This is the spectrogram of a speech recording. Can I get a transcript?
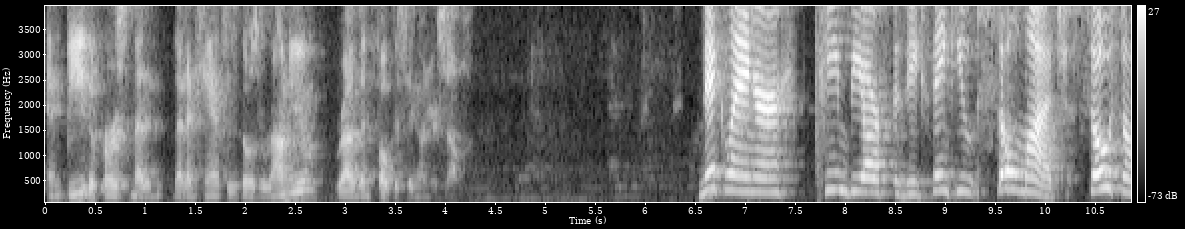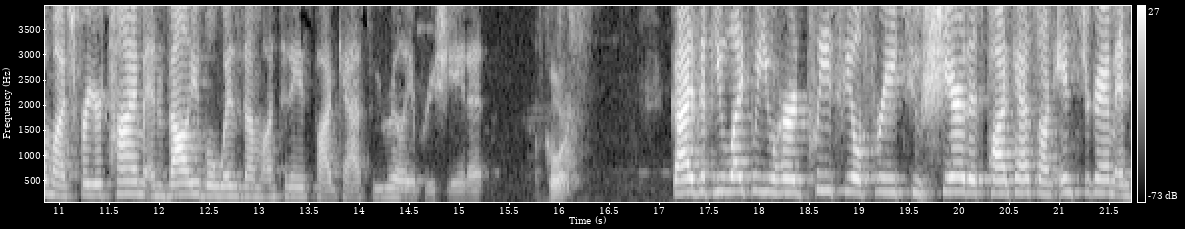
and be the person that that enhances those around you rather than focusing on yourself. Nick Langer, Team BR Physiques, thank you so much, so, so much for your time and valuable wisdom on today's podcast. We really appreciate it. Of course. Guys, if you like what you heard, please feel free to share this podcast on Instagram and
